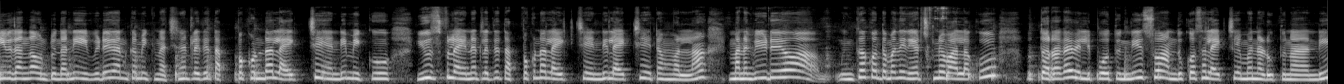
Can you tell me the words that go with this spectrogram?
ఈ విధంగా ఉంటుందండి. ఈ వీడియో కనుక మీకు నచ్చినట్లయితే తప్పకుండా లైక్ చేయండి. మీకు యూస్ఫుల్ అయినట్లయితే తప్పకుండా లైక్ చేయండి. లైక్ చేయటం వల్ల మన వీడియో ఇంకా కొంతమంది నేర్చుకునే వాళ్ళకు త్వరగా వెళ్ళిపోతుంది. సో అందుకోసం లైక్ చేయమని అడుగుతున్నానండి.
